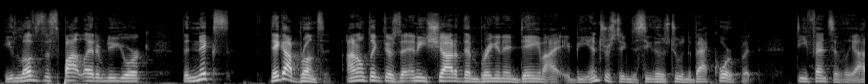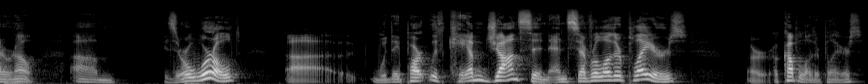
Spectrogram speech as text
He loves the spotlight of New York. The Knicks, they got Brunson. I don't think there's any shot of them bringing in Dame. I, it'd be interesting to see those two in the backcourt, but defensively, I don't know. Um, is there a world? Uh, would they part with Cam Johnson and several other players, or a couple other players,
